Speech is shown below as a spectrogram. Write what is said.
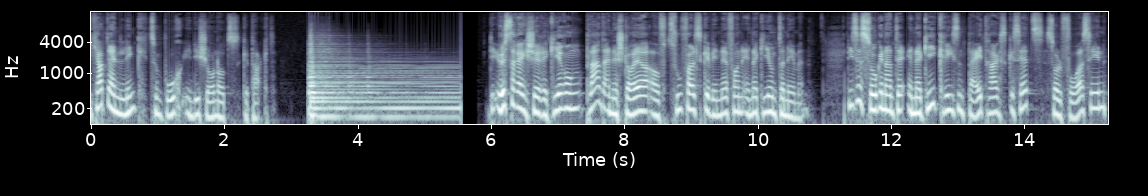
Ich habe dir einen Link zum Buch in die Shownotes gepackt. Die österreichische Regierung plant eine Steuer auf Zufallsgewinne von Energieunternehmen. Dieses sogenannte Energiekrisenbeitragsgesetz soll vorsehen,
